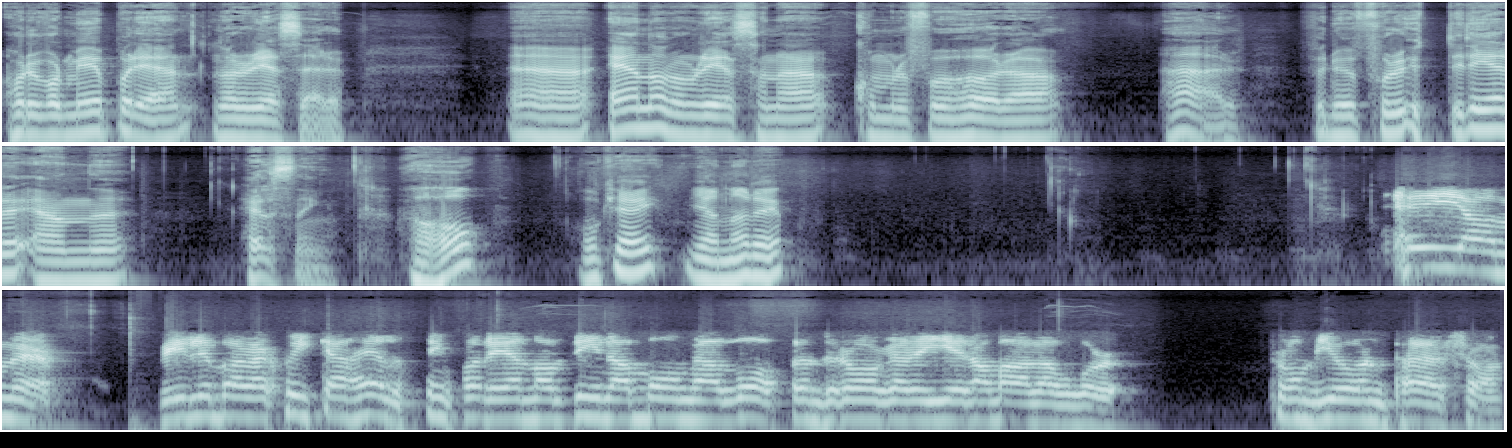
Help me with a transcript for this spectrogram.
har du varit med på det, några resor. Eh, en av de resorna kommer du få höra här. För nu får du ytterligare en hälsning. Jaha, okej, gärna det. Hej Janne! Ville bara skicka en hälsning från en av dina många vapendragare genom alla år. Från Björn Persson.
